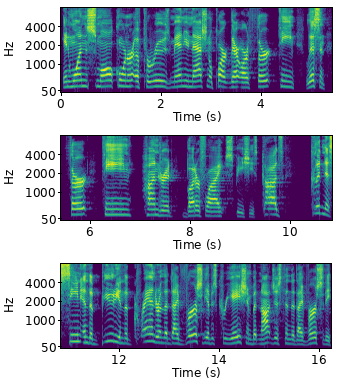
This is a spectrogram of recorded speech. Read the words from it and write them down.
In one small corner of Peru's Manu National Park, there are 13, listen, 1,300 butterfly species. God's goodness seen in the beauty and the grandeur and the diversity of his creation, but not just in the diversity,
